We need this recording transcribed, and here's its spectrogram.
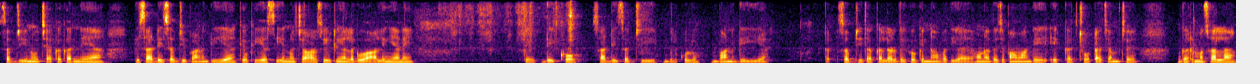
ਸਬਜ਼ੀ ਨੂੰ ਚੈੱਕ ਕਰਨੇ ਆ। ਕਿ ਸਾਡੀ ਸਬਜ਼ੀ ਬਣ ਗਈ ਹੈ ਕਿਉਂਕਿ ਅਸੀਂ ਇਹਨੂੰ ਚਾਰ ਸੀਟੀਆਂ ਲਗਵਾ ਲਈਆਂ ਨੇ। ਤੇ ਦੇਖੋ, ਸਾਡੀ ਸਬਜ਼ੀ ਬਿਲਕੁਲ ਬਣ ਗਈ ਹੈ ਤੇ ਸਬਜ਼ੀ ਦਾ ਕਲਰ ਦੇਖੋ ਕਿੰਨਾ ਵਧੀਆ ਆਇਆ। ਹੁਣ ਇਹਦੇ 'ਚ ਪਾਵਾਂਗੇ ਇੱਕ ਛੋਟਾ ਚਮਚ ਗਰਮ ਮਸਾਲਾ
